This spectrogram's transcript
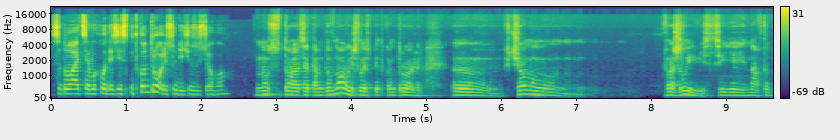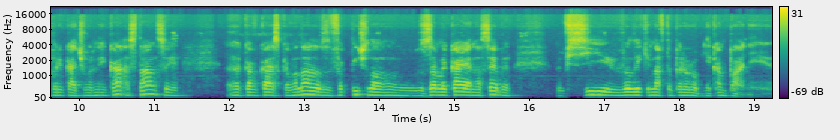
ситуація виходить із під контролю, судячи з усього. Ну, ситуація там давно вийшла з-під контролю. Е, в чому важливість цієї нафтоперекачувальної станції е, Кавказська? Вона фактично замикає на себе всі великі нафтопереробні компанії.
